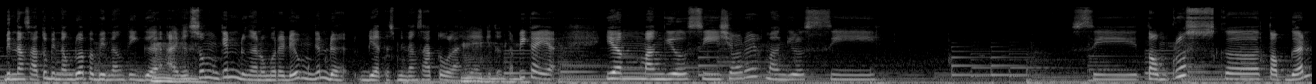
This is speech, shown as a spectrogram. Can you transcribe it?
bintang satu bintang dua apa bintang tiga. I assume mungkin dengan umurnya dia mungkin udah di atas bintang satu lah ya gitu. Tapi kayak yang manggil si siapa namanya? Manggil si si Tom Cruise ke Top Gun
